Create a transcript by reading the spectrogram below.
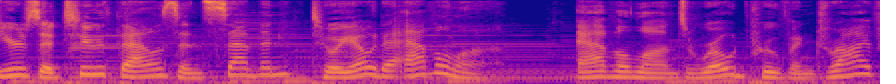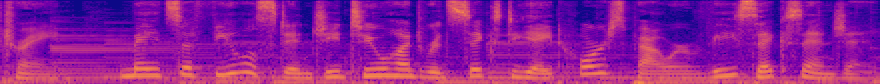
Here's a 2007 Toyota Avalon. Avalon's road-proven drivetrain mates a fuel-stingy 268 horsepower V6 engine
